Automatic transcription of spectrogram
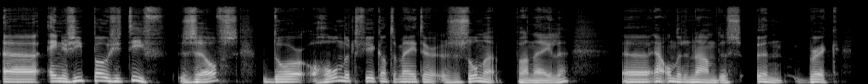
Eh energiepositief zelfs door 100 vierkante meter zonnepanelen. Ja, onder de naam dus Unbrick.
